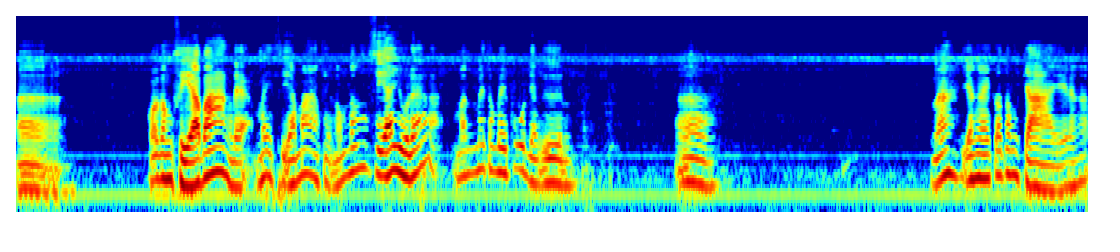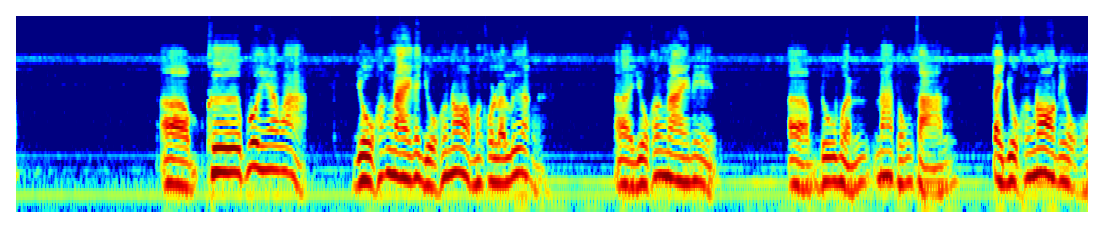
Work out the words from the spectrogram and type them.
เออก็ต้องเสียบ้างแหละ ไม่เสียมากเสียน้องต้องเสียอยู่แล้วมันไม่ต้องไปพูดอย่างอื่น เออ นะยังไงก็ต้องจ่ายนะครับ เออคือพูดง่ายว่า อยู่ข้างในกับอยู่ข้างนอกมันคนละเรื่อง เอออยู่ข้างในนี่ เอ่อดูเหมือนน่าสงสาร แต่อยู่ข้างนอกนี่โอ้โห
